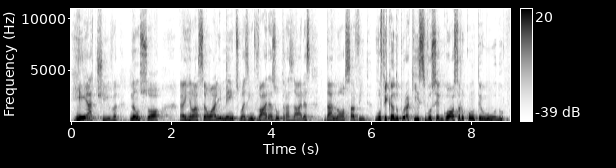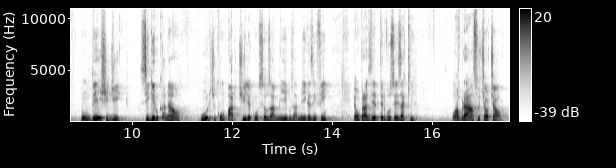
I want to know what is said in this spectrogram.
reativa, não só eh, em relação a alimentos, mas em várias outras áreas da nossa vida. Vou ficando por aqui. Se você gosta do conteúdo, não deixe de seguir o canal, curte, compartilha com seus amigos, amigas, enfim. É um prazer ter vocês aqui. Um abraço, tchau, tchau.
